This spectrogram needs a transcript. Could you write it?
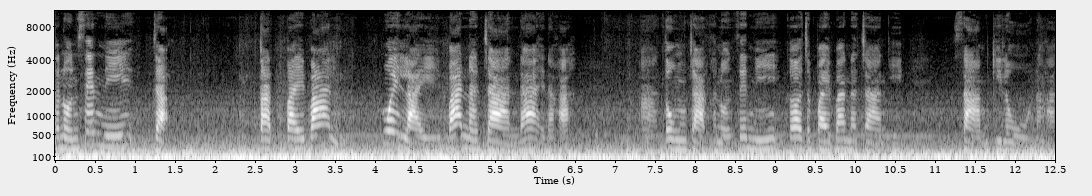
ถนนเส้นนี้จะตัดไปบ้านห้วยไหลบ้านนาจารได้นะคะ ตรงจาก นนเส้นนี้ก็จะไปบ้านนาจารย์อีก 3 กิโลนะคะ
